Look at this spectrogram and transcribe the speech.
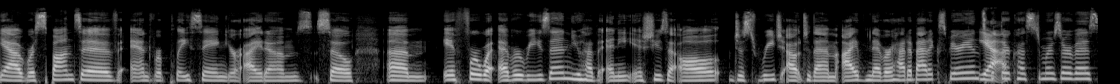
Yeah, responsive and replacing your items. So, um, if for whatever reason you have any issues at all, just reach out to them. I've never had a bad experience Yeah. with their customer service.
